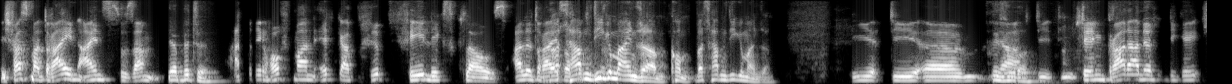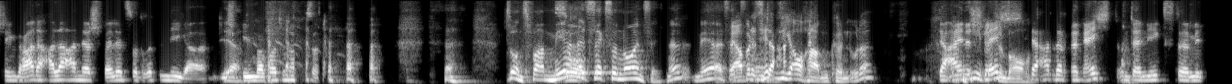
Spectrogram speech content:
Ich fasse mal drei in eins zusammen. Ja, bitte. André Hoffmann, Edgar Pripp, Felix Klaus. Alle drei. Was haben die gemeinsam? Komm, was haben die gemeinsam? Die, die, ähm, ja, die, die stehen gerade an der, die stehen gerade alle an der Schwelle zur dritten Liga. Die ja. spielen bei Fortuna. so, und zwar mehr so. als 96, ne? Mehr als 96. Ja, aber das hätten sie auch haben können, oder? Der eine ja, schlecht, der andere recht und der nächste mit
